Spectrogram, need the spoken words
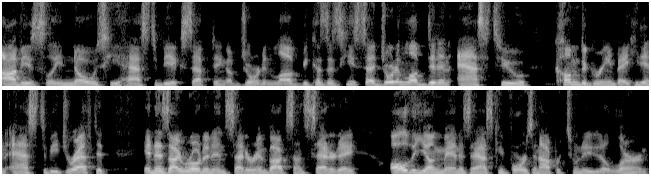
obviously knows he has to be accepting of Jordan Love because, as he said, Jordan Love didn't ask to come to Green Bay. He didn't ask to be drafted. And as I wrote an insider inbox on Saturday, all the young man is asking for is an opportunity to learn.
